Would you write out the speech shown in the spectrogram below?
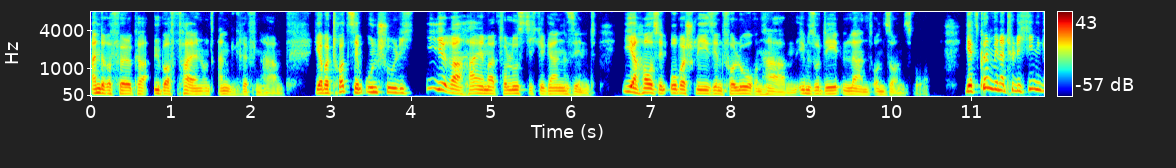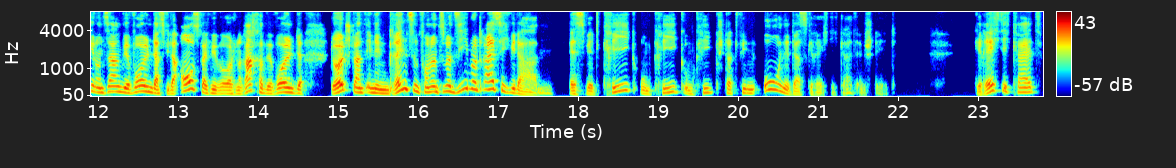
andere Völker überfallen und angegriffen haben, die aber trotzdem unschuldig ihrer Heimat verlustig gegangen sind, ihr Haus in Oberschlesien verloren haben, im Sudetenland und sonst wo. Jetzt können wir natürlich hingehen und sagen, wir wollen das wieder ausgleichen, wir wollen Rache, wir wollen Deutschland in den Grenzen von 1937 wieder haben. Es wird Krieg um Krieg um Krieg stattfinden, ohne dass Gerechtigkeit entsteht. Gerechtigkeit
